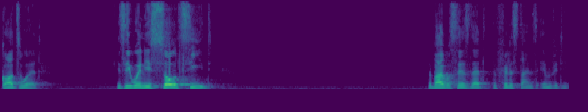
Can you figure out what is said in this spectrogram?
God's word. You see, when he sowed seed, the Bible says that the Philistines envied him.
